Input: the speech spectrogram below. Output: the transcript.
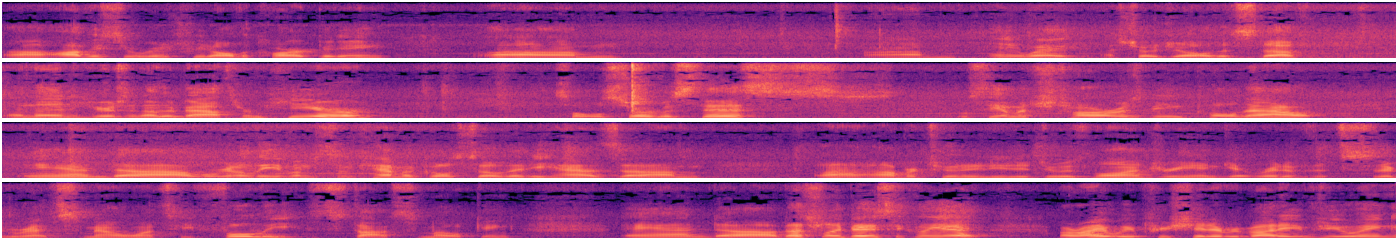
Uh, obviously, we're going to treat all the carpeting. Um, um, anyway, I showed you all this stuff. And then here's another bathroom here. So we'll service this. We'll see how much tar is being pulled out. And uh, we're going to leave him some chemicals so that he has um, uh, opportunity to do his laundry and get rid of the cigarette smell once he fully stops smoking. And uh, that's really basically it. All right, we appreciate everybody viewing,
